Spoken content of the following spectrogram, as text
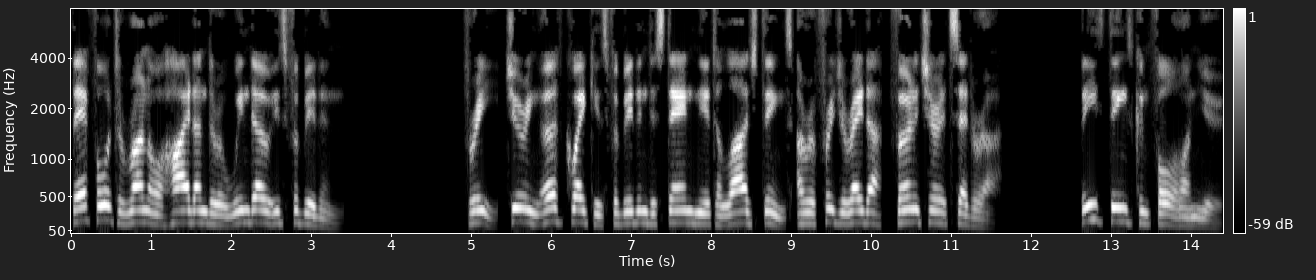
Therefore to run or hide under a window is forbidden. 3. During earthquake is forbidden to stand near to large things a refrigerator, furniture etc. These things can fall on you.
